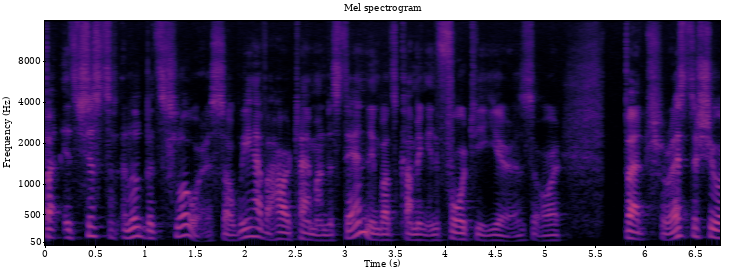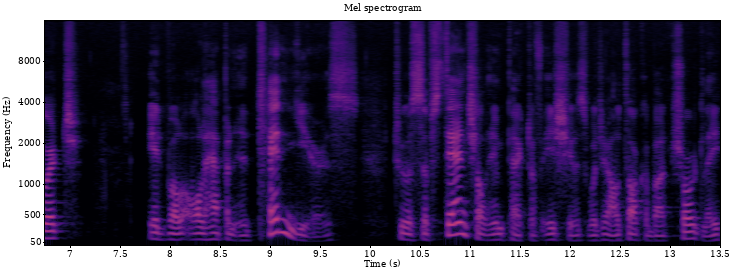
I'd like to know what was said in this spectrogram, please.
but it's just a little bit slower. So we have a hard time understanding what's coming in 40 years. Or, but rest assured, it will all happen in 10 years to a substantial impact of issues, which I'll talk about shortly,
